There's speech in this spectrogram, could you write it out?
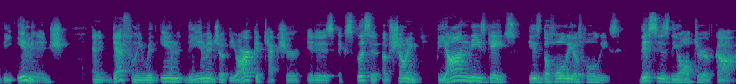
the image and it definitely within the image of the architecture it is explicit of showing beyond these gates is the holy of holies. This is the altar of god.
